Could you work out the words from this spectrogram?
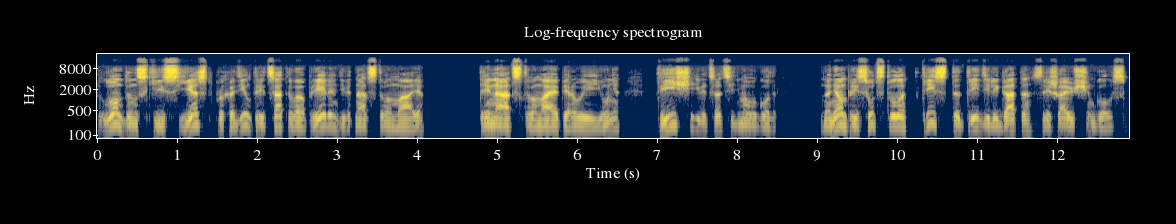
лондонский съезд проходил 30 апреля, 19 мая, 13 мая, 1 июня 1907 года. На нем присутствовало 303 делегата с решающим голосом.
